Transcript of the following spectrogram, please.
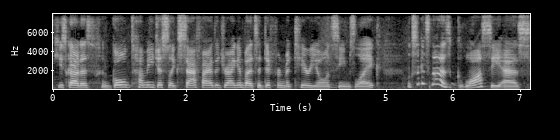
He's got a gold tummy, just like Sapphire the Dragon, but it's a different material, it seems like. Looks like it's not as glossy as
